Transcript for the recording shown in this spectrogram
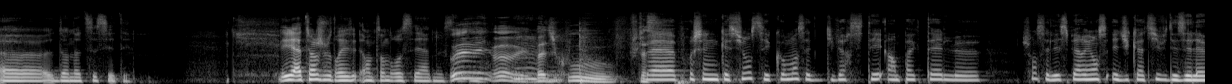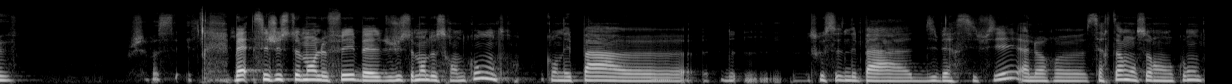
euh, dans notre société. Et attends, je voudrais entendre Océane aussi. Oui, oui, oui. Bah, du coup. La prochaine question, c'est comment cette diversité impacte-t-elle, euh, je pense, l'expérience éducative des élèves Je sais pas si c'est. Ben, c'est justement le fait ben, justement de se rendre compte qu'on n'est pas. Euh, que ce n'est pas diversifié. Alors, euh, certains vont se rendre compte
